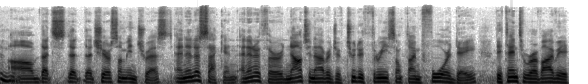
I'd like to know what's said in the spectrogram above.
Mm-hmm. um, that's that, that shares some interest, and then a second, and then a third. Now it's an average of two to three, sometimes four a day. They tend to revive it.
